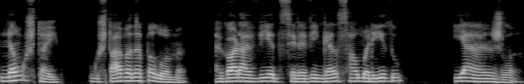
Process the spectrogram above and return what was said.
Não gostei, gostava da Paloma. Agora havia de ser a vingança ao marido e à Ângela.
